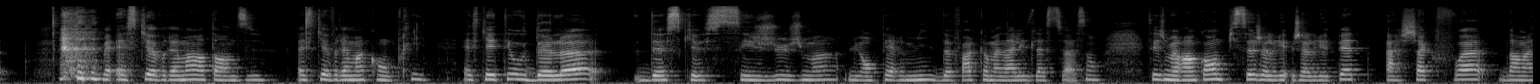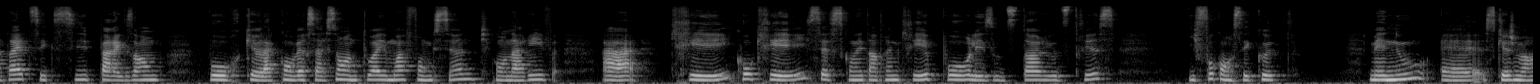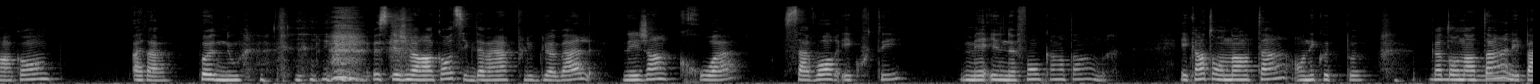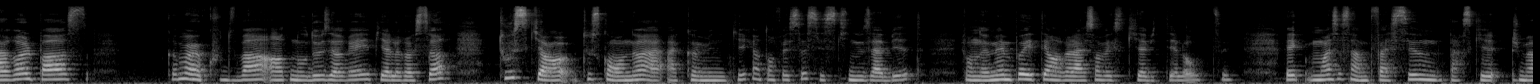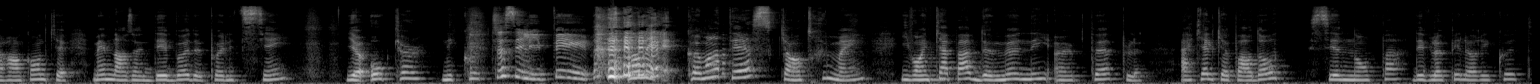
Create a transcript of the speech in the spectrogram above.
Mais est-ce qu'il a vraiment entendu? Est-ce qu'il a vraiment compris? Est-ce qu'il a été au-delà de ce que ses jugements lui ont permis de faire comme analyse de la situation? Tu sais, je me rends compte, puis ça, je le, répète à chaque fois dans ma tête, c'est que si, par exemple, pour que la conversation entre toi et moi fonctionne, puis qu'on arrive à créer, co-créer, c'est ce qu'on est en train de créer pour les auditeurs et auditrices, il faut qu'on s'écoute. Mais nous, euh, ce que je me rends compte... Attends, pas nous. ce que je me rends compte, c'est que de manière plus globale, les gens croient savoir écouter, mais ils ne font qu'entendre. Et quand on entend, on n'écoute pas. Quand on Mm. entend, les paroles passent comme un coup de vent entre nos deux oreilles, puis elles ressortent. Tout ce qu'on a à, à communiquer quand on fait ça, c'est ce qui nous habite. Puis on n'a même pas été en relation avec ce qui habitait l'autre. Fait que moi, ça, ça me fascine parce que je me rends compte que même dans un débat de politiciens, il n'y a aucun écoute. Ça, c'est les pires! Non, mais comment est-ce qu'entre humains, ils vont être capables de mener un peuple à quelque part d'autre s'ils n'ont pas développé leur écoute?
